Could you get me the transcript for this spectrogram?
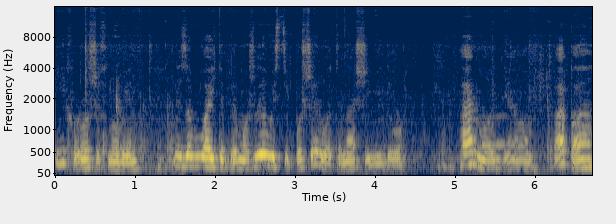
і хороших новин. Не забувайте при можливості поширювати наші відео. Гарного дня вам. Па-па!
